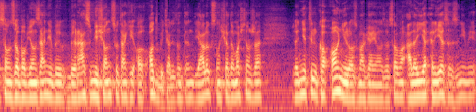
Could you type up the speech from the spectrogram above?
są zobowiązani, by, by raz w miesiącu taki odbyć, ale to, ten dialog z tą świadomością, że, że nie tylko oni rozmawiają ze sobą, ale je, jest z nimi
